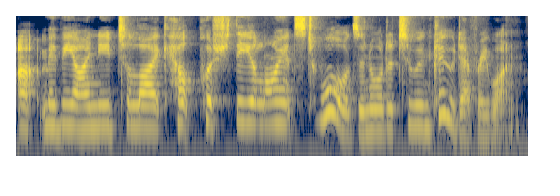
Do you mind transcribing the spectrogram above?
uh, maybe I need to like help push the alliance towards in order to include everyone.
